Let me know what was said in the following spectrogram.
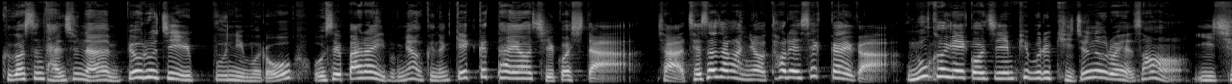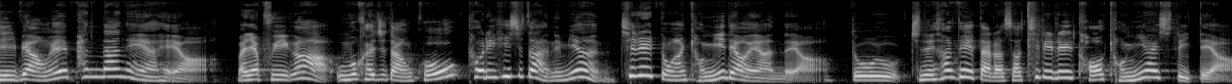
그것은 단순한 뾰루지일 뿐이므로 옷을 빨아 입으면 그는 깨끗하여질 것이다. 자, 제사장은요, 털의 색깔과 우묵하게 꺼진 피부를 기준으로 해서 이 질병을 판단해야 해요. 만약 부위가 우묵하지도 않고 털이 희지도 않으면 7일 동안 격리되어야 한대요. 또 진행 상태에 따라서 7일을 더 격리할 수도 있대요.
